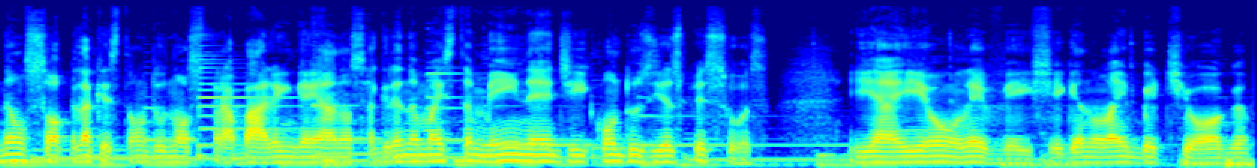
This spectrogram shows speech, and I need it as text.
não só pela questão do nosso trabalho em ganhar nossa grana, mas também, né, de conduzir as pessoas. E aí eu levei, chegando lá em Bertioga,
